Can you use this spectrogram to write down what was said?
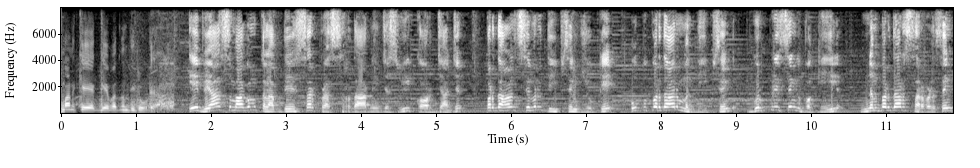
ਬਣ ਕੇ ਅੱਗੇ ਵਧਣ ਦੀ ਲੋੜ ਆ। ਇਹ ਵਿਆਹ ਸਮਾਗਮ ਕਲੱਬ ਦੇ ਸਰਪ੍ਰਸਤ ਸਰਦਾਰਨੀ ਜਸਵੀਰ ਕੌਰ ਜੱਜ, ਪ੍ਰਧਾਨ ਸਿਮਰਦੀਪ ਸਿੰਘ ਯੂਕੇ, ਉਪ ਪ੍ਰਧਾਨ ਮਨਦੀਪ ਸਿੰਘ, ਗੁਰਪ੍ਰੀਤ ਸਿੰਘ ਵਕੀਲ, ਨੰਬਰਦਾਰ ਸਰਵਣ ਸਿੰਘ,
